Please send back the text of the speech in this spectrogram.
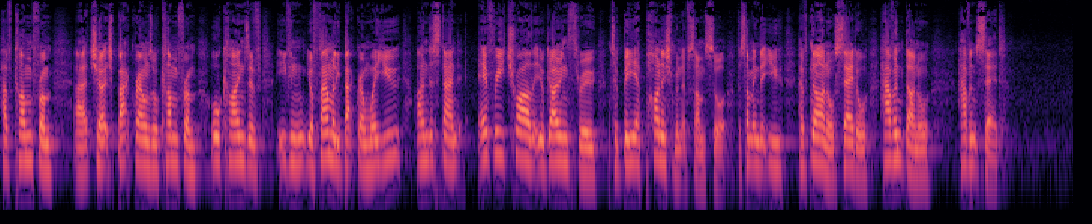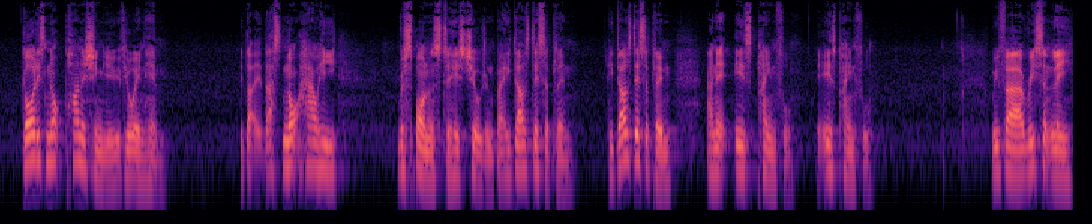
have come from uh, church backgrounds or come from all kinds of, even your family background, where you understand every trial that you're going through to be a punishment of some sort for something that you have done or said or haven't done or haven't said. God is not punishing you if you're in Him. That's not how He responds to His children, but He does discipline. He does discipline, and it is painful. It is painful. We've uh, recently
